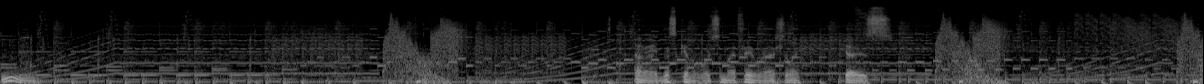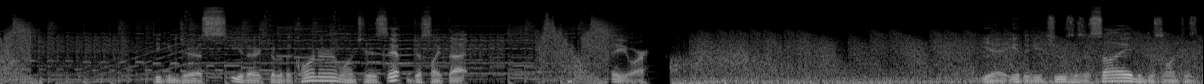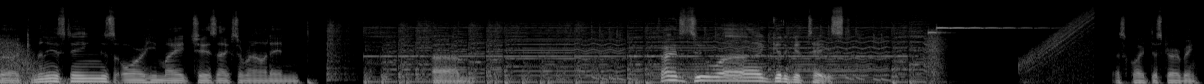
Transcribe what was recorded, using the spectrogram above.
Hmm. Alright, this kind of works in my favor, actually. Because... You can just either go to the corner, launch his... Yep, just like that. There you are. Yeah, either he chooses a side and just launches the chameleon stings, or he might chase X around and um, tries to uh, get a good taste. That's quite disturbing.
